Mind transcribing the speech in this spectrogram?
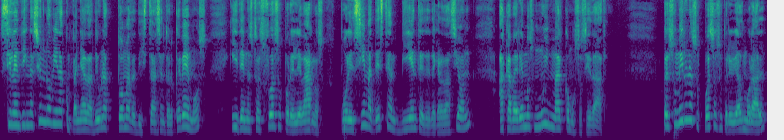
Si la indignación no viene acompañada de una toma de distancia entre lo que vemos y de nuestro esfuerzo por elevarnos por encima de este ambiente de degradación, acabaremos muy mal como sociedad. Presumir una supuesta superioridad moral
